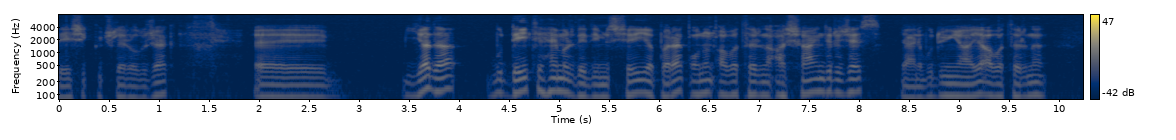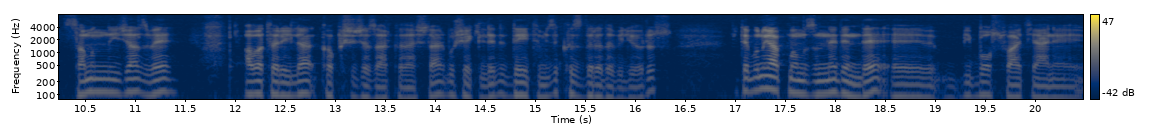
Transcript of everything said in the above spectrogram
Değişik güçler olacak. E, ya da bu Deity Hammer dediğimiz şeyi yaparak onun avatarını aşağı indireceğiz. Yani bu dünyaya avatarını summonlayacağız ve avatarıyla kapışacağız arkadaşlar. Bu şekilde de deity'mizi kızdırabiliyoruz. İşte bunu yapmamızın nedeni de e, bir boss fight yani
